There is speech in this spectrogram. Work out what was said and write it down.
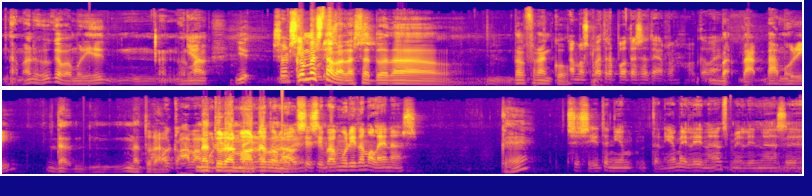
No, home, no, que va morir mm, normal. Ja. Són Com estava simbolismes. l'estàtua de, del Franco? Amb les quatre potes a terra, el cavall. Va, va, va morir de, natural. Oh, clar, va Naturalment morir de va natural. morir. Sí, sí, va morir de melenes. Què? Sí, sí, tenia, tenia melenes, melenes... Eh,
